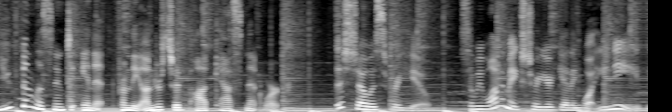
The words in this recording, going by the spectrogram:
You've been listening to In It from the Understood Podcast Network. This show is for you, so we want to make sure you're getting what you need.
